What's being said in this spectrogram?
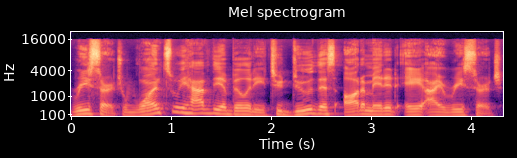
research. Once we have the ability to do this automated AI research,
